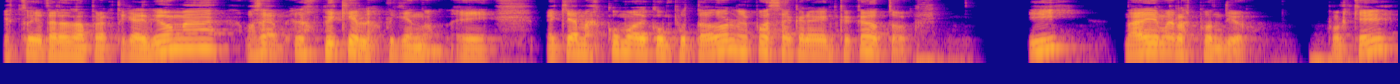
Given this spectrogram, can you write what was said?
estoy tratando de practicar idioma. O sea, lo expliqué, lo expliqué, ¿no? Eh, me queda más cómodo de computador, ¿me puedes agregar en KakaoTalk? Y Nadie me respondió. ¿Por qué?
